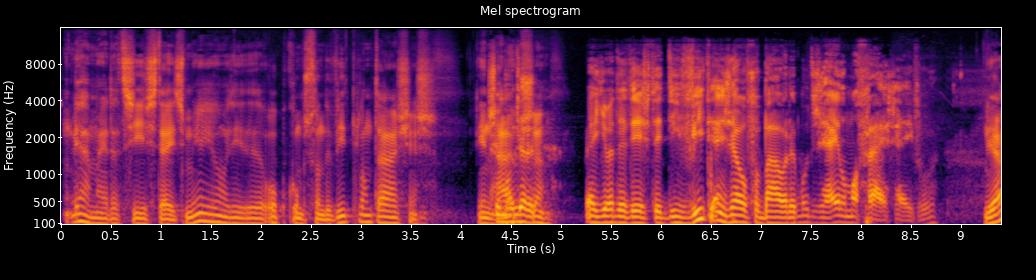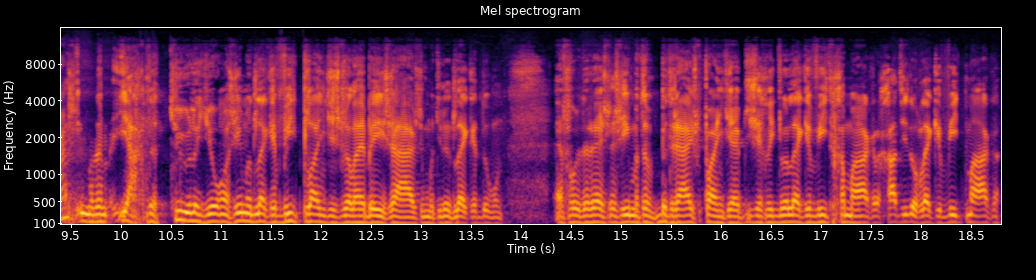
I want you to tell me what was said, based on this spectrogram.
Ja, maar dat zie je steeds meer, jongen. Die, de opkomst van de wietplantages. In Ze huizen. moeten, weet je wat het is? Die wiet en zo verbouwen, dat moeten ze helemaal vrijgeven hoor. Ja? Ja, natuurlijk jongen. Als iemand lekker wietplantjes wil hebben in zijn huis, dan moet hij dat lekker doen. En voor de rest, als iemand een bedrijfspandje heeft die zegt ik wil lekker wiet gaan maken, dan gaat hij toch lekker wiet maken.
